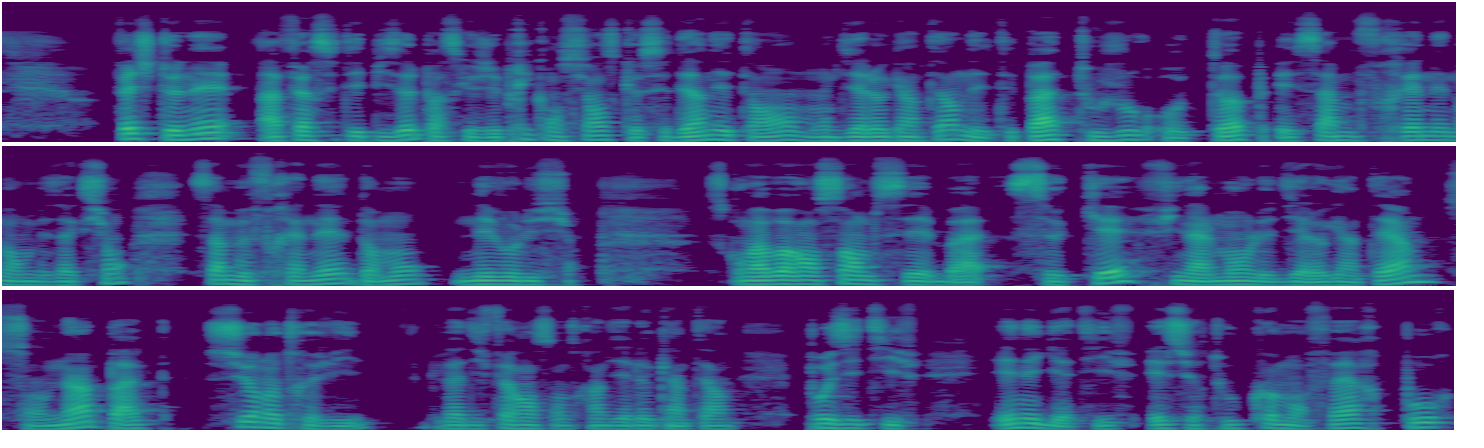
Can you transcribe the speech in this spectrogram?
En fait, je tenais à faire cet épisode parce que j'ai pris conscience que ces derniers temps, mon dialogue interne n'était pas toujours au top et ça me freinait dans mes actions, ça me freinait dans mon évolution. Ce qu'on va voir ensemble, c'est bah, ce qu'est finalement le dialogue interne, son impact sur notre vie, la différence entre un dialogue interne positif et négatif et surtout comment faire pour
